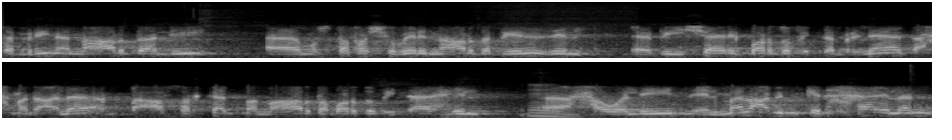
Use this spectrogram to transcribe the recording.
تمرين النهارده لمصطفى شوبير النهارده بينزل بيشارك برضه في التمرينات. أحمد علاء اثر كاتبة النهارده برضه بيتأهل حوالين الملعب. يمكن حالا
